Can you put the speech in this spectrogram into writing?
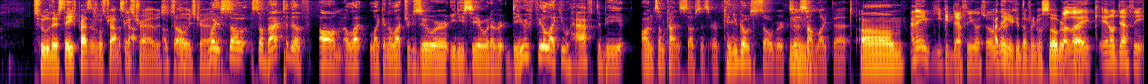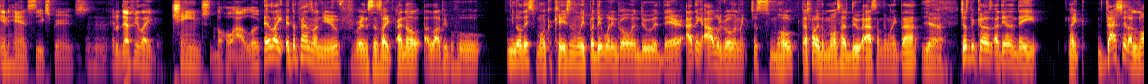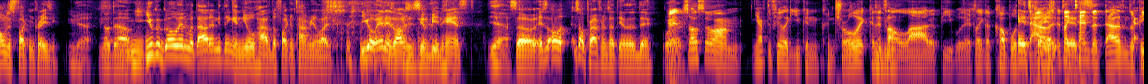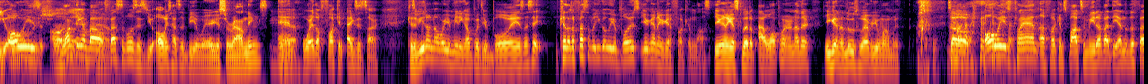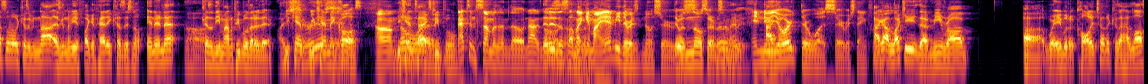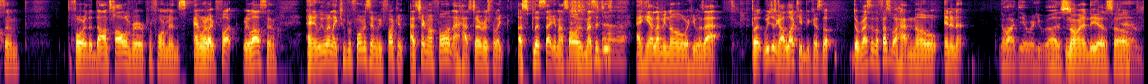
to their stage presence was Travis Scott. It's Travis. It's Okay. always Travis. Wait, so so back to the um ele- like an electric zoo or EDC or whatever. Do you feel like you have to be on some kind of substance, or can you go sober to Hmm. something like that? Um, I think you could definitely go sober. I think you could definitely go sober, but like it'll definitely enhance the experience. Mm-hmm. It'll definitely like change the whole outlook. it like it depends on you. For instance, like I know a lot of people who you know they smoke occasionally, but they wouldn't go and do it there. I think I would go and like just smoke. That's probably the most I'd do at something like that. Yeah, Just because at the end of the day, like that shit alone is fucking crazy. Mm. yeah, no doubt. You could go in without anything and you'll have the fucking time of your life. You go in, it's obviously just gonna be enhanced. Yeah, So it's all it's all preference at the end of the day. And it's also um you have to feel like you can control it because it's a lot of people there. It's like a couple It's thousand. crazy. It's like It's- tens of thousands of people. You always Holy shit. all one thing about Damn. festivals is you always have to be aware of your surroundings Yeah. and where the fucking exits are. Because if you don't know where you're meeting up with your boys, let's say because at a festival you go with your boys, you're gonna get fucking lost. You're gonna get split up at one point or another. You're gonna lose whoever you went with. So always plan a fucking spot to meet up at the end of the festival. Because if not, it's gonna be a fucking headache. Because there's no internet. Because Uh-huh. of the amount of people that are there. Are you you can't you can't make Yeah. calls. Um, You No can't text way. people. That's in some of them though, not in It all is of in them. some of Like them. in Miami, there was no service. There was no service in Really? Miami. In New I- York, there was service. Thankfully, I got lucky that me and Rob uh, were able to call each other because I had lost him for the Don Toliver performance, and we're like, "Fuck, we lost him." And we went like two performances, and we fucking. I checked my phone. I had service for like a split second. I saw his messages, uh. and he had let me know where he was at. But we just got lucky because the the rest of the festival had no internet, no idea where he was. no idea. So Damn.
